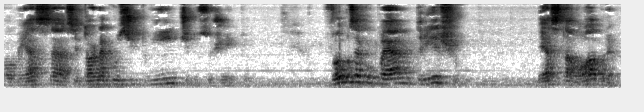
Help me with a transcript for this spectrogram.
começa, se torna constituinte do sujeito. Vamos acompanhar um trecho desta obra,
